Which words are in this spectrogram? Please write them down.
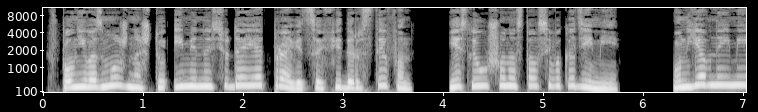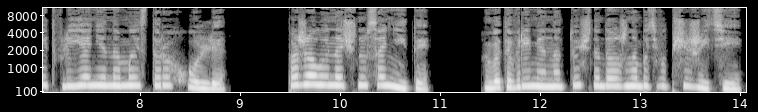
Вполне возможно, что именно сюда и отправится Фидер Стефан, если уж он остался в Академии. Он явно имеет влияние на мейстера Холли. Пожалуй, начну с Аниты. В это время она точно должна быть в общежитии.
